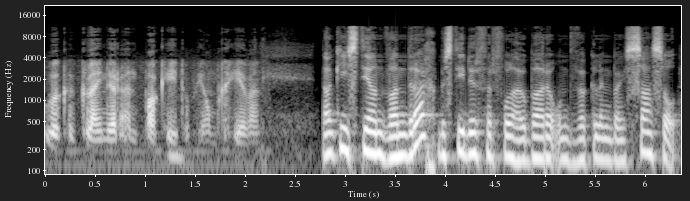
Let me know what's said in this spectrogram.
ook 'n kleiner impak het op die omgewing. Dankie Stean Wandrag, bestuurder vir volhoubare ontwikkeling by Sasol.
